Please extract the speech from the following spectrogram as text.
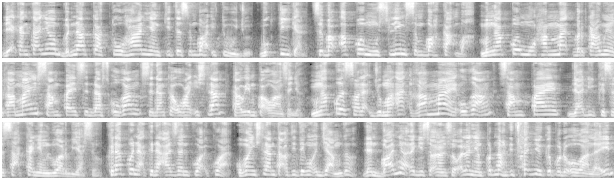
Dia akan tanya, benarkah Tuhan yang kita sembah itu wujud? Buktikan. Sebab apa Muslim sembah Kaabah? Mengapa Muhammad berkahwin ramai sampai 11 orang sedangkan orang Islam kahwin 4 orang saja? Mengapa solat Jumaat ramai orang sampai jadi kesesakan yang luar biasa? Kenapa nak kena azan kuat-kuat? Orang Islam tak kerti tengok jam ke? Dan banyak lagi soalan-soalan yang pernah ditanya kepada orang lain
